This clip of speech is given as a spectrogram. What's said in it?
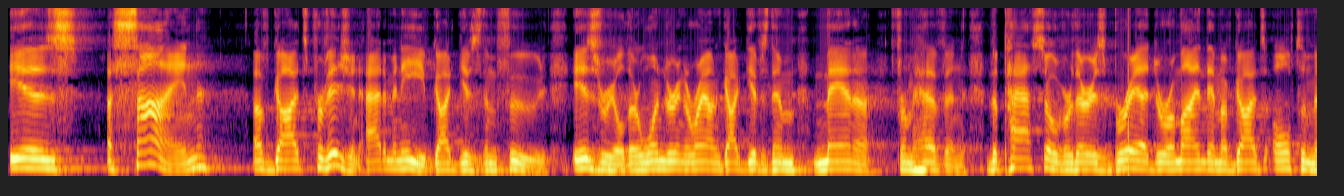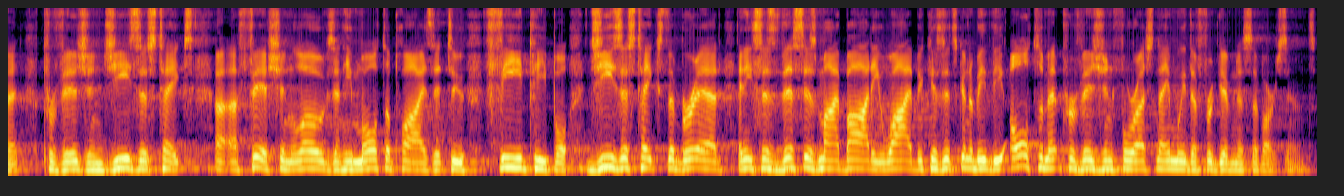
is a sign of God's provision. Adam and Eve, God gives them food. Israel, they're wandering around, God gives them manna from heaven. The Passover, there is bread to remind them of God's ultimate provision. Jesus takes a fish and loaves and he multiplies it to feed people. Jesus takes the bread and he says, This is my body. Why? Because it's going to be the ultimate provision for us, namely the forgiveness of our sins.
